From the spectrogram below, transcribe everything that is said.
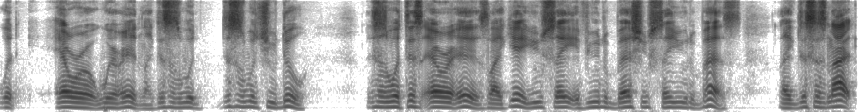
what era we're in. Like this is what this is what you do. This is what this era is. Like yeah, you say if you the best, you say you the best. Like this is not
